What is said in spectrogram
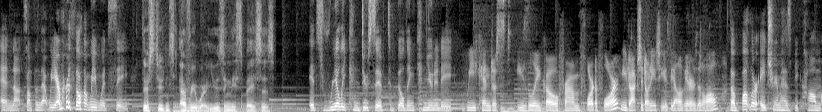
and not something that we ever thought we would see. There's students everywhere using these spaces. It's really conducive to building community. We can just easily go from floor to floor. You actually don't need to use the elevators at all. The Butler Atrium has become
